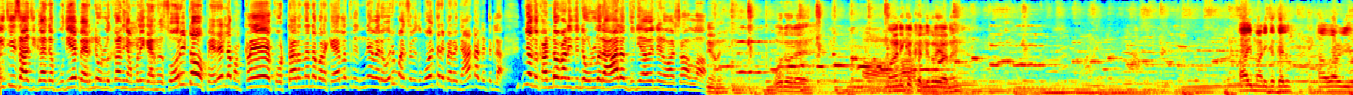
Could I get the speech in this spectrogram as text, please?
ഐ ജി സാജിക്കാന്റെ പുതിയ പേരന്റെ ഉള്ളിക്കാണ് നമ്മൾ ഈ കയറുന്നത്. സോറി ട്ടോ പേരല്ല മക്കളെ കൊട്ടാരം തന്നെ പറയാം. കേരളത്തിൽ ഇന്നേ വരെ ഒരു മത്സരം ഇതുപോലെ തന്നെ പേരെ ഞാൻ കണ്ടിട്ടില്ല. ഇനി ഒന്ന് കണ്ടോ കാണി ഇതിന്റെ ഉള്ളൊരാലം ദുനിയാവ് തന്നെയാണ് മാഷാ ാണ് ഓരോരോ മാണിക്കക്കല്ലുകളെയാണ് ഹായ് മാണിക്കക്കൽ ഹൗ ആർ യു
